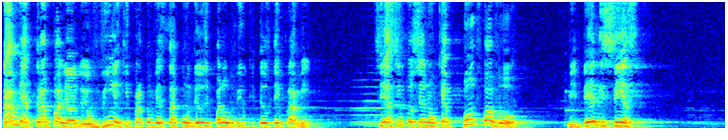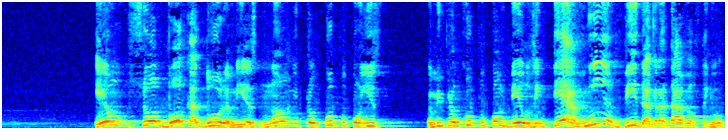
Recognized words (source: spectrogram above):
tá me atrapalhando. Eu vim aqui para conversar com Deus e para ouvir o que Deus tem para mim. Se assim você não quer, por favor, me dê licença. Eu sou boca dura mesmo, não me preocupo com isso. Eu me preocupo com Deus, em ter a minha vida agradável ao Senhor.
